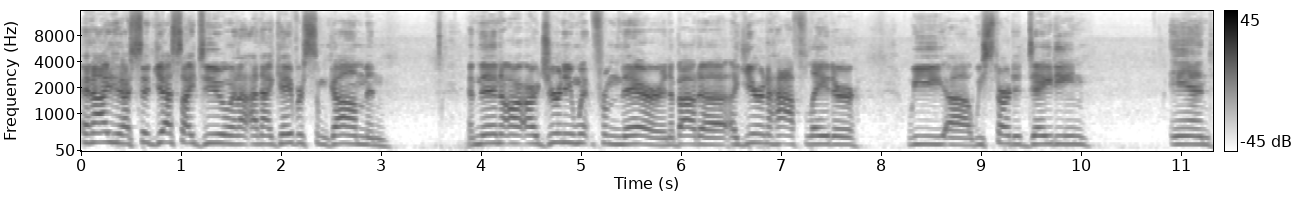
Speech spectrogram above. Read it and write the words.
and I, I said, Yes, I do. And I, and I gave her some gum. And, and then our, our journey went from there. And about a, a year and a half later, we, uh, we started dating. And,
